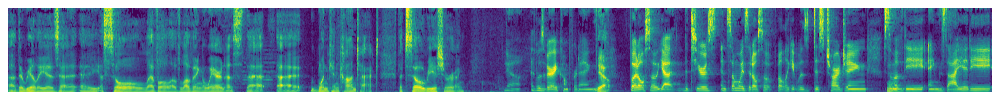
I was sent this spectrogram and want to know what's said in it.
uh, there really is a, a, a, soul level of loving awareness that uh, one can contact that's so reassuring. Yeah, it was very comforting. Yeah. But also, yeah, the tears, in some ways, it also felt like it was discharging some mm. of the anxiety.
